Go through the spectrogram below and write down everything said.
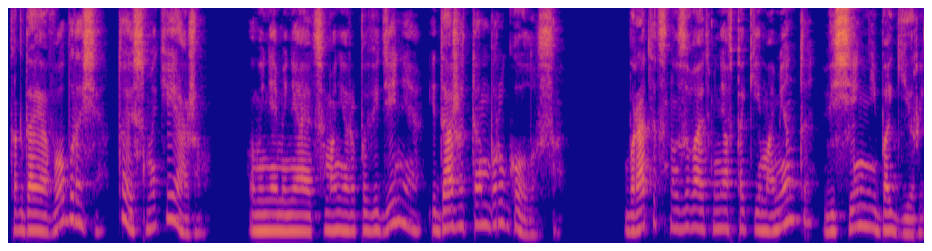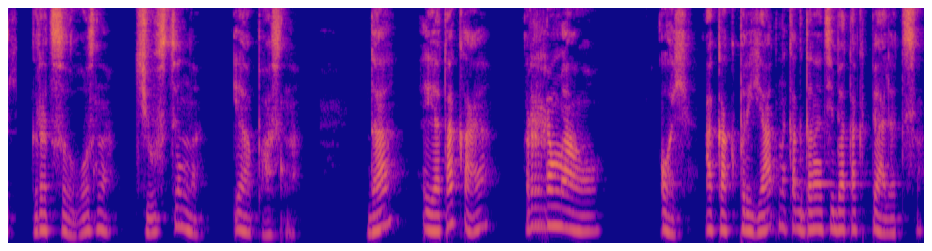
Когда я в образе, то есть с макияжем, у меня меняется манера поведения и даже тембр голоса. Братец называет меня в такие моменты весенней багирой. Грациозно, чувственно и опасно. Да, я такая. Рмяу. Ой, а как приятно, когда на тебя так пялятся.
